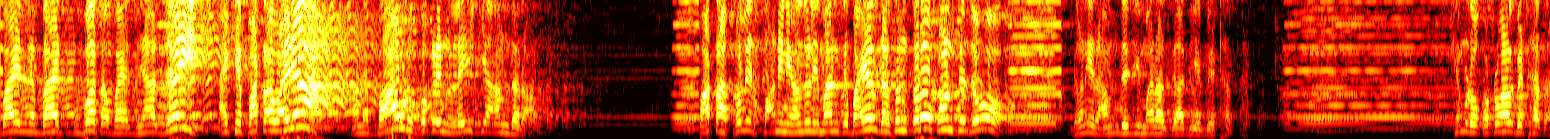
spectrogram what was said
બાયલ ને બાયર ઊભા હતા, બાયલ ત્યાં જઈ, આખે પાટા વાળ્યા અને બાવડું પકડીને લઈ ગયા અંદર આમ. પાટા ખોલીને પાણીની અંજળી મારીને કે બાયલ દર્શન કરો, કોણ છે? જોવો ધણી રામદેવજી મહારાજ ગાદીએ બેઠા હતા. ખેમડો કોટવાળ બેઠા હતા.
